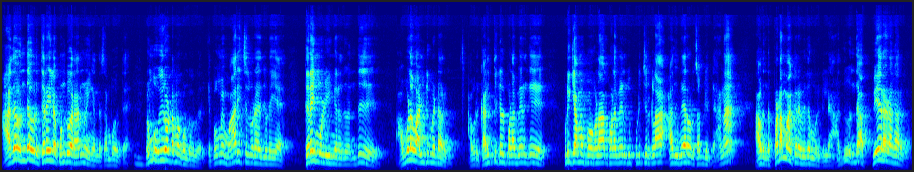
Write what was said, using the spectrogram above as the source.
அதை வந்து அவர் திரையில் கொண்டு வராருன்னு வைங்க அந்த சம்பவத்தை. ரொம்ப உயிரோட்டமாக கொண்டு வருவார். எப்போவுமே மாரி செல்வராஜுடைய திரைமொழிங்கிறது வந்து அவ்வளவு அல்டிமேட்டாக இருக்கும். அவர் கருத்துக்கள் பல பேருக்கு பிடிக்காமல் போகலாம் பல பேருக்கு பிடிச்சிருக்கலாம் அது வேற ஒரு சப்ஜெக்ட் ஆனால் அவர் இந்த படமாக்குற விதம் இருக்குல்ல அது வந்து பேரழகாக இருக்கும்.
